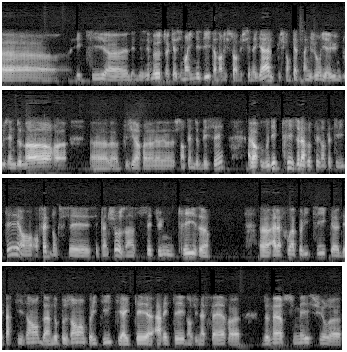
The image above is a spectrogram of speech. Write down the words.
euh, et qui euh, des, émeutes quasiment inédites hein, dans l'histoire du Sénégal, puisqu'en 4-5 jours il y a eu une douzaine de morts, euh, euh, plusieurs centaines de blessés. Alors, vous dites crise de la représentativité. En, fait, donc c'est plein de choses. hein. C'est une crise à la fois politique des partisans d'un opposant politique qui a été arrêté dans une affaire de mœurs, mais sur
